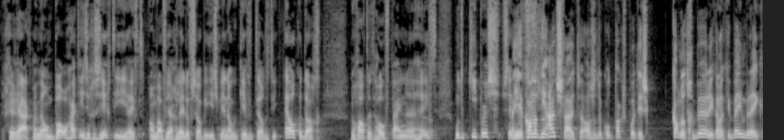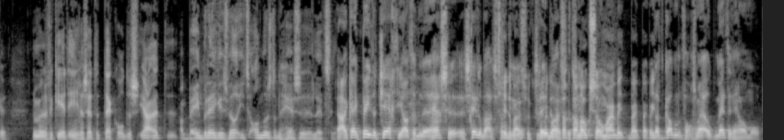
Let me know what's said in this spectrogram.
geraakt, maar wel een bal hard in zijn gezicht. Die heeft anderhalf jaar geleden of zo bij ESPN ook een keer verteld dat hij elke dag nog altijd hoofdpijn heeft. Moeten keepers... zeker- Maar je kan het niet uitsluiten. Als het een contactsport is, kan het gebeuren. Je kan ook je been breken met een verkeerd ingezette tackle. Dus ja, het, Maar beenbreken is wel iets anders dan hersenletsel. Ja, kijk, Peter Tsjech die had een uh, hersen. Maar Dat, dat kan ook zomaar bij, bij, bij, Dat kan volgens mij ook met een helm op.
